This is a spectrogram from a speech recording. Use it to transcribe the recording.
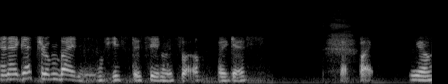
And I guess Remban is the same as well, I guess. That part. Yeah.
